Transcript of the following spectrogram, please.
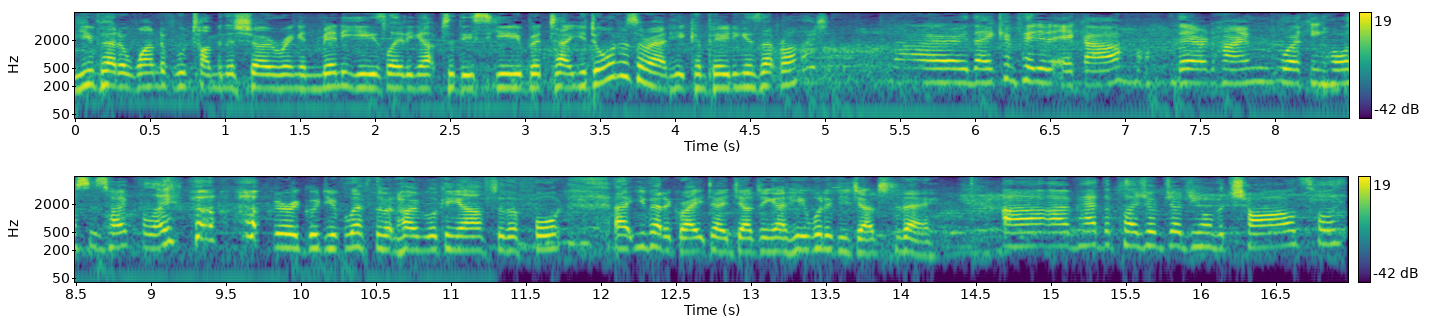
You've had a wonderful time in the show ring and many years leading up to this year, but uh, your daughters are out here competing, is that right? No, they competed at Ekka. They're at home working horses, hopefully. Very good. You've left them at home looking after the fort. Uh, you've had a great day judging out here. What have you judged today? Uh, I've had the pleasure of judging all the child's horse,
